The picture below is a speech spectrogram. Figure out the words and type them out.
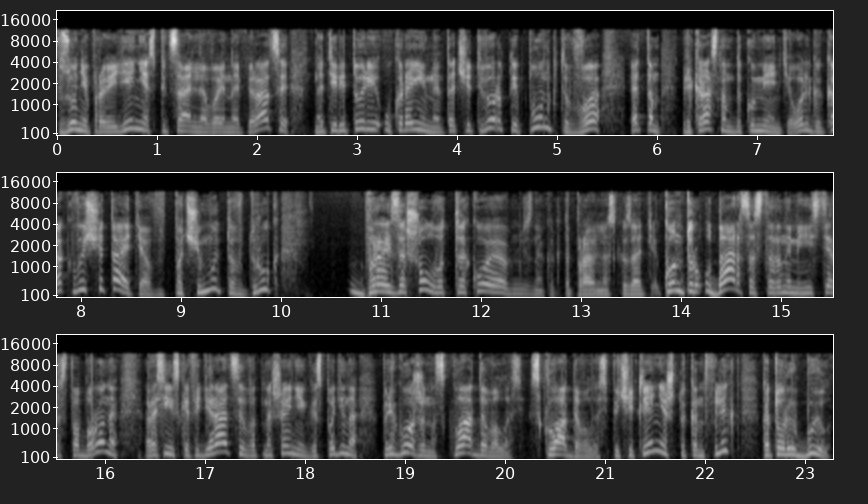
в зоне проведения специальной военной операции на территории Украины. Это четвертый пункт в этом прекрасном документе. Ольга, как вы считаете, а в- почему это вдруг произошел вот такое, не знаю, как это правильно сказать, контрудар со стороны Министерства обороны Российской Федерации в отношении господина Пригожина складывалось, складывалось впечатление, что конфликт, который был,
